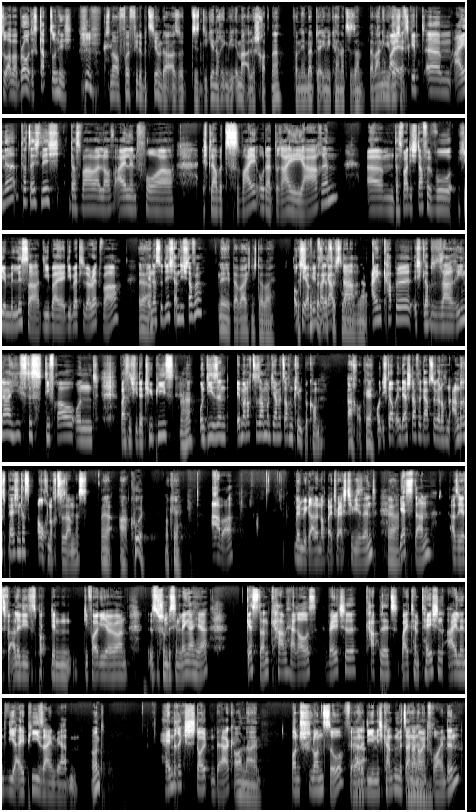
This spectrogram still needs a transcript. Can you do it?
So, aber Bro, das klappt so nicht. es sind auch voll viele Beziehungen da, also die, die gehen doch irgendwie immer alle Schrott, ne? Von denen bleibt ja irgendwie keiner zusammen. Da waren irgendwie Wobei, welche. Es gibt ähm, eine tatsächlich, das war Love Island vor, ich glaube, zwei oder drei Jahren. Ähm, das war die Staffel, wo hier Melissa, die bei die Bachelorette war. Ja. Erinnerst du dich an die Staffel? Nee, da war ich nicht dabei. Okay, ich auf jeden Fall gab es da ja. ein Couple, ich glaube Sarina hieß es, die Frau, und weiß nicht, wie der Typ hieß. Aha. Und die sind immer noch zusammen und die haben jetzt auch ein Kind bekommen. Ach, okay. Und ich glaube, in der Staffel gab es sogar noch ein anderes Pärchen, das auch noch zusammen ist. Ja, ah, cool. Okay. Aber, wenn wir gerade noch bei Trash TV sind, Ja. gestern, also jetzt für alle, die das Pod, den, die Folge hier hören, ist es schon ein bisschen länger her. Gestern kam heraus, welche Couples bei Temptation Island VIP sein werden. Und? Hendrik Stoltenberg Oh nein. von Schlonzo, für Ja. alle, die ihn nicht kannten, mit seiner Ja. neuen Freundin.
